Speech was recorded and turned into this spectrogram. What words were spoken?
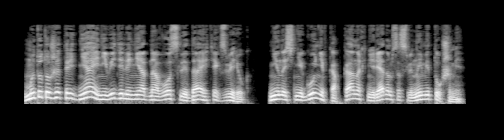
Мы тут уже три дня и не видели ни одного следа этих зверюк. Ни на снегу, ни в капканах, ни рядом со свиными тушами.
